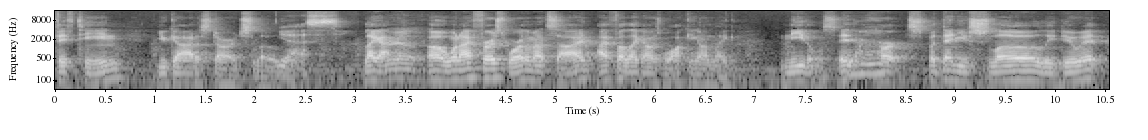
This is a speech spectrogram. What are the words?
15, you gotta start slowly. Yes. Like I, Really? oh, when I first wore them outside, I felt like I was walking on like needles. It Mm-hmm. hurts, but then you slowly do it.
